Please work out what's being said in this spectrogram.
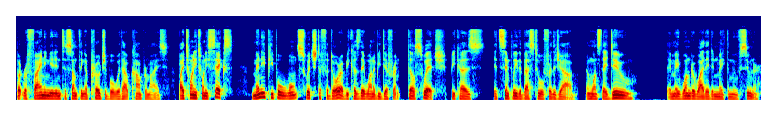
but refining it into something approachable without compromise. By 2026, many people won't switch to Fedora because they want to be different. They'll switch because it's simply the best tool for the job. And once they do, they may wonder why they didn't make the move sooner.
